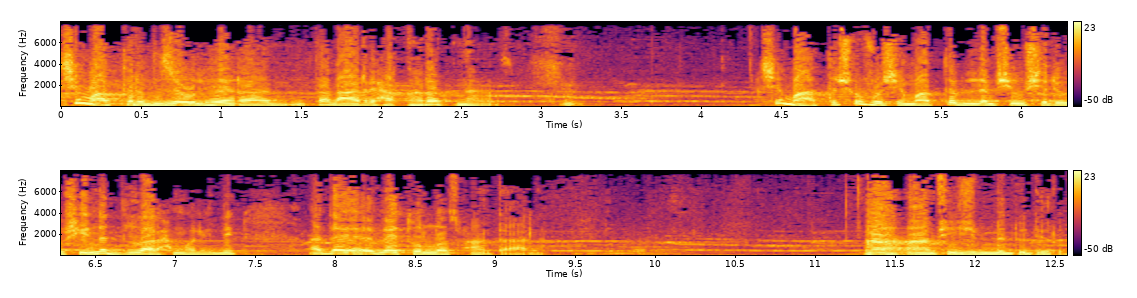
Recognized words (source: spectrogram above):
شي معطر الجو الهيرة؟ طالعة الريحة قهرتنا. شي معطر. شوفوا شي معطر. ولا مشيو شريو شي ند. الله يرحم والدين. هذا بيت الله سبحانه وتعالى. آه آه مشي يجيب ند وديرو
